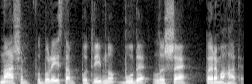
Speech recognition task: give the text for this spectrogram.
нашим футболістам потрібно буде лише перемагати.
